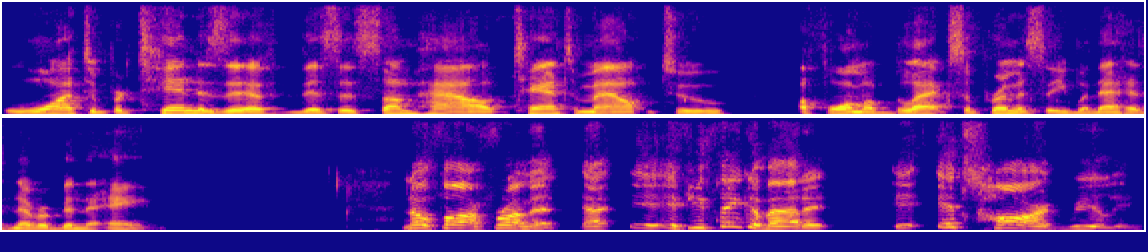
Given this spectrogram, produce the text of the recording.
want to pretend as if this is somehow tantamount to a form of black supremacy when that has never been the aim? No far from it. Uh, if you think about it it's hard really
